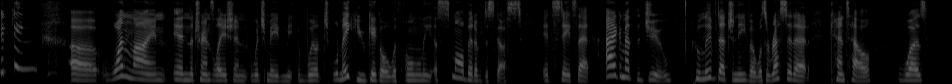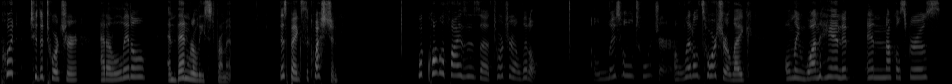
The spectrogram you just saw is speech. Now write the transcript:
ding. Uh, one line in the translation which made me, which will make you giggle with only a small bit of disgust. It states that Agimet the Jew, who lived at Geneva, was arrested at Cantel, was put to the torture at a little and then released from it. This begs the question what qualifies as uh, torture a little? A little torture. A little torture, like only one hand and knuckle screws,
